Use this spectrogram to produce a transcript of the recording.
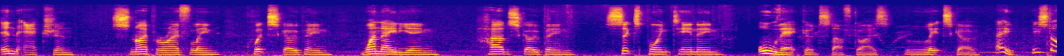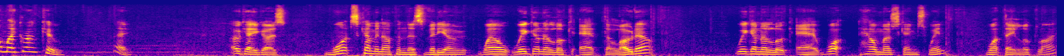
in action, sniper rifling, quick scoping, 180ing, hard scoping, 6 point tenning, all that good stuff, guys. Let's go. Hey, he stole my grunt kill. Hey. Okay, guys, what's coming up in this video? Well, we're going to look at the loadout, we're going to look at what how most games went, what they look like.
